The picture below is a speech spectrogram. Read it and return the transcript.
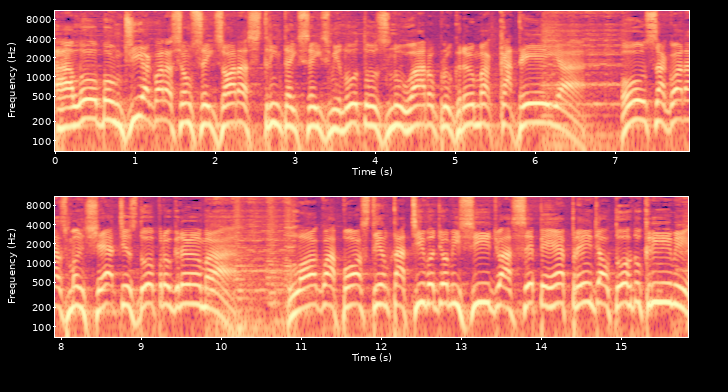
Alô, bom dia. Agora são 6 horas 36 minutos no ar o programa Cadeia. Ouça agora as manchetes do programa. Logo após tentativa de homicídio, a CPE prende autor do crime.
